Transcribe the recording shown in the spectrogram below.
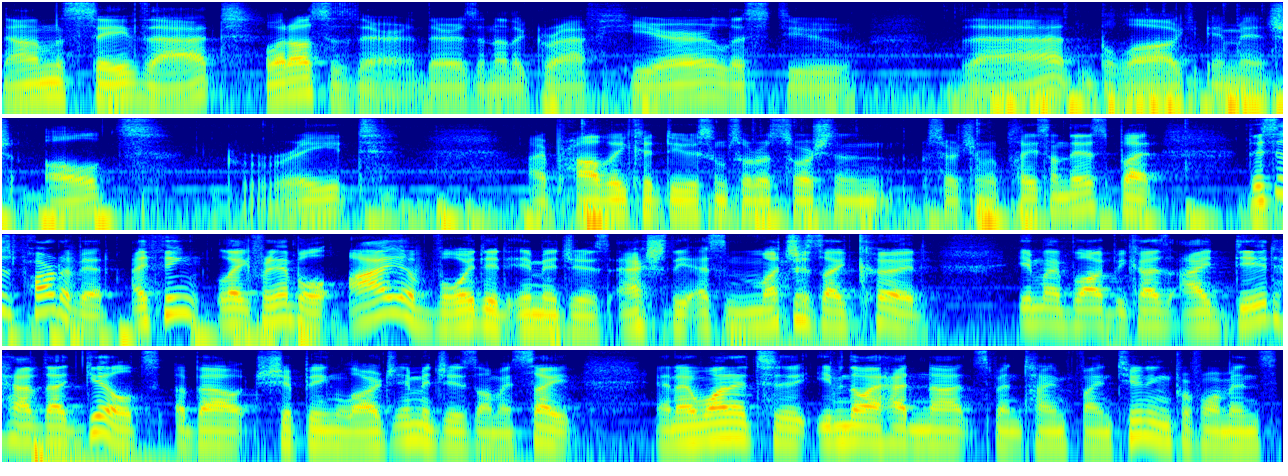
Now I'm going to save that. What else is there? There's another graph here. Let's do that. Blog image alt. Great. I probably could do some sort of search and, search and replace on this, but this is part of it. I think, like, for example, I avoided images actually as much as I could in my blog because I did have that guilt about shipping large images on my site. And I wanted to, even though I had not spent time fine tuning performance,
